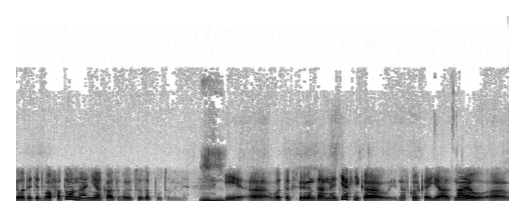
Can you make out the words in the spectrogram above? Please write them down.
И вот эти два фотона, они оказываются запутанными. Mm-hmm. И э, вот экспериментальная техника, насколько я знаю, э,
